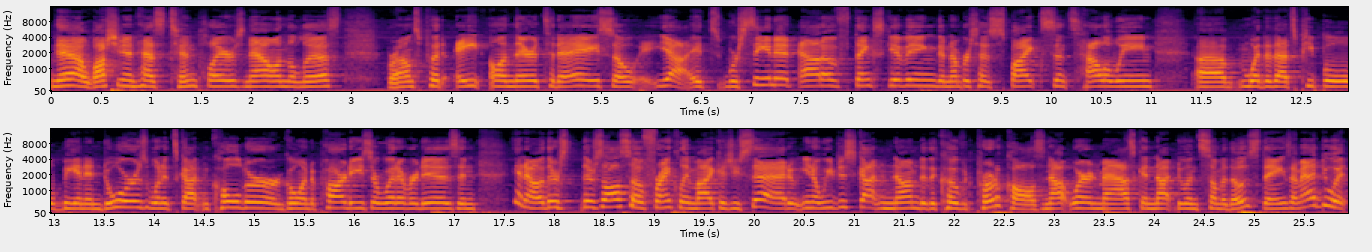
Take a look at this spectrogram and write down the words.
Yeah, Washington has 10 players now on the list. Browns put eight on there today. So yeah, it's we're seeing it out of Thanksgiving. The numbers have spiked since Halloween. Uh, whether that's people being indoors when it's gotten colder or going to parties or whatever it is, and you know, there's there's also, frankly, Mike, as you said, you know, we've just gotten numb to the COVID protocols, not wearing masks and not doing some of those things. I mean, I do it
